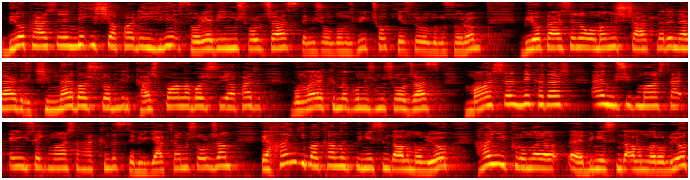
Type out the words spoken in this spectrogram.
Büro personeli ne iş yapar ile ilgili soruya değinmiş olacağız. Demiş olduğunuz gibi çok kez soruldu bu soru. Büro personeli olmanın şartları nelerdir? Kimler başvurabilir? Kaç puanla başvuru yapar? Bunlar hakkında konuşmuş olacağız. Maaşlar ne kadar? En düşük maaşlar, en yüksek maaşlar hakkında size bilgi aktarmış olacağım. Ve hangi bakanlık bünyesinde alım oluyor? Hangi kurumlar e, bünyesinde alımlar oluyor?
